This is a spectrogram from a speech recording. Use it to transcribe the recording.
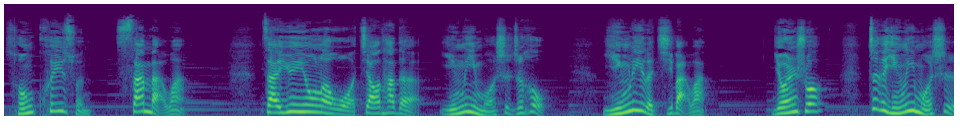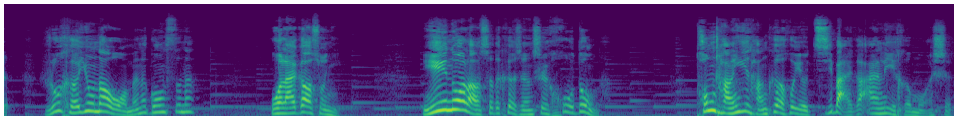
从亏损三百万。在运用了我教他的盈利模式之后，盈利了几百万。有人说，这个盈利模式如何用到我们的公司呢？我来告诉你，一诺老师的课程是互动的，通常一堂课会有几百个案例和模式，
